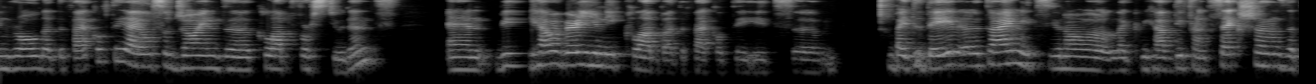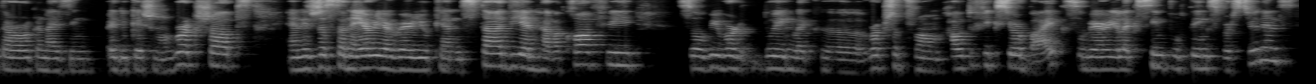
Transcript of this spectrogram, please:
enrolled at the faculty i also joined the club for students and we have a very unique club at the faculty. It's um, by the day uh, time it's you know like we have different sections that are organizing educational workshops and it's just an area where you can study and have a coffee So we were doing like a workshop from how to fix your bike, so very like simple things for students,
